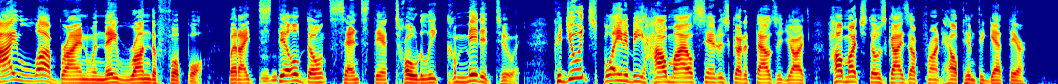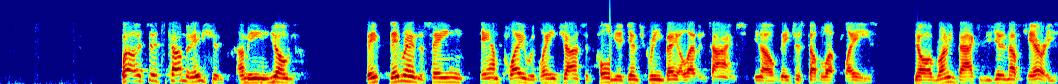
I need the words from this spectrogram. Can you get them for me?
I love Brian when they run the football but I mm-hmm. still don't sense they're totally committed to it. Could you explain to me how Miles Sanders got a thousand yards? How much those guys up front helped him to get there? Well, it's it's a combination. I mean, you know, they they ran the same damn play with Lane Johnson pulling against Green Bay eleven times. You know, they just double up plays. You know, a running back, if you get enough carries,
